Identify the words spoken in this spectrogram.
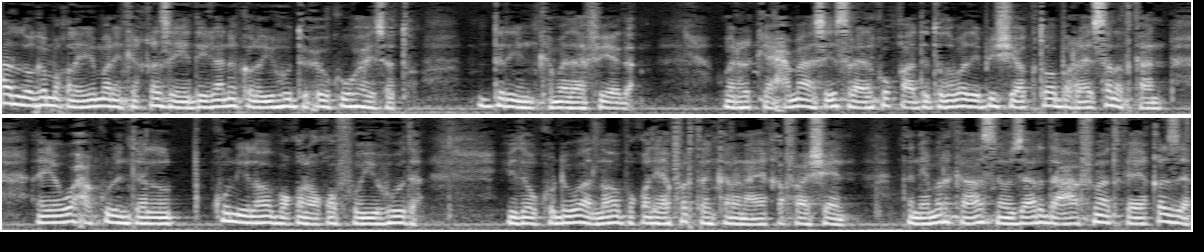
aada looga maqlayay marinka qasa iyo deegaano kaloo yuhuudda xoog kugu haysato daryanka madaafiicda weerarkii xamaas israel ku qaaday toddobadii bishii oktoobar ee sanadkan ayaa waxaa ku dhintay kun iyo laba boqol oo qof oo yuhuuda iyadoo ku dhowaad laba afartan kalena ay qafaasheen. Tani markaasna wasaaradda caafimaadka ee qaza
